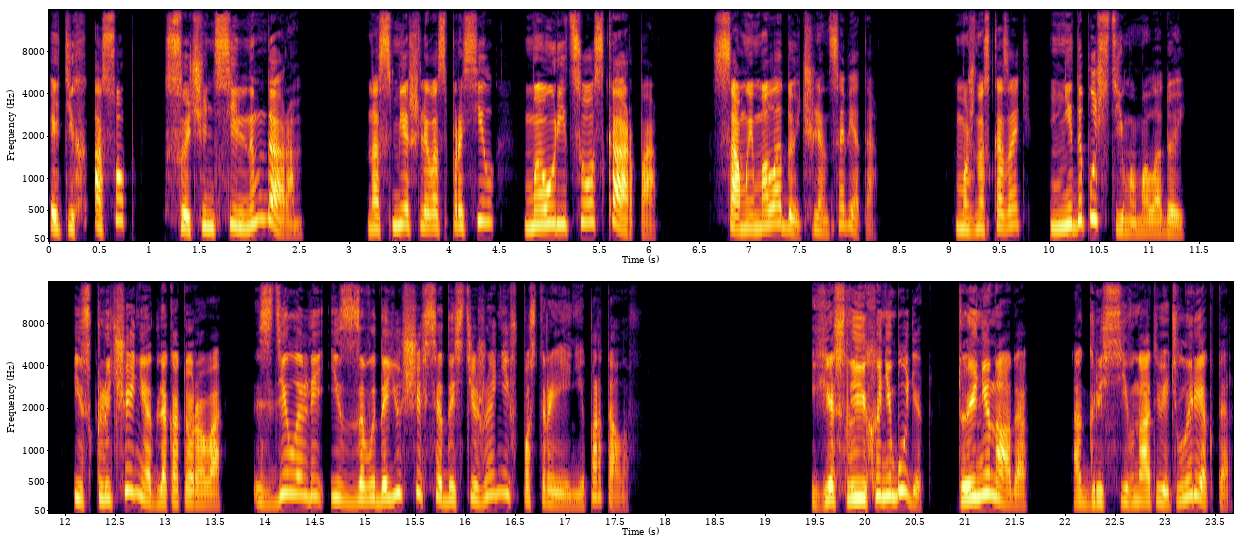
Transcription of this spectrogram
Этих особ с очень сильным даром? Насмешливо спросил Маурицио Скарпа, самый молодой член совета. Можно сказать, недопустимо молодой. Исключение для которого сделали из-за выдающихся достижений в построении порталов. «Если их и не будет, то и не надо», — агрессивно ответил ректор,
